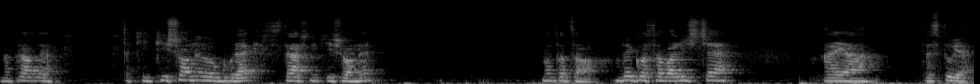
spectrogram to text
Naprawdę taki kiszony ogórek, strasznie kiszony. No to co? Wy głosowaliście, a ja testuję.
